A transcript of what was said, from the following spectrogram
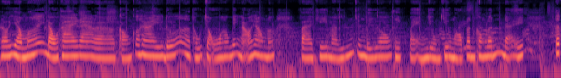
Rồi giờ mới đầu thai ra là còn có hai đứa thủ trụ không biết nổi không nữa. Và khi mà lính chuẩn bị vô thì bạn dùng chiêu một lên con lính để tích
